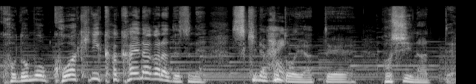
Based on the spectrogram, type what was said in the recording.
子供を小脇に抱えながらですね好きなことをやってほしいなって、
